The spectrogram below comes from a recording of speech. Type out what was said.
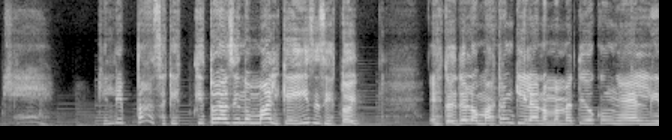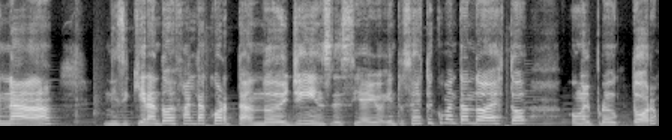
qué? ¿Qué le pasa? ¿Qué, estoy haciendo mal? ¿Qué hice? Si estoy, estoy de lo más tranquila, no me he metido con él ni nada. Ni siquiera ando de falda corta, ando de jeans, decía yo. Y entonces estoy comentando esto con el productor.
